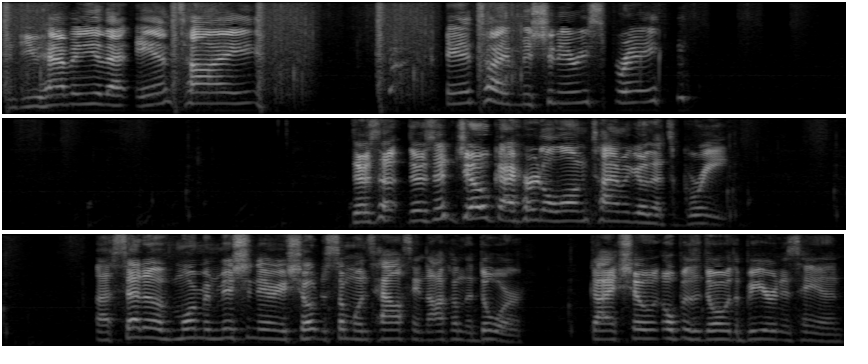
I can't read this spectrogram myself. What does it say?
And do you have any of that anti anti missionary spray? there's a there's a joke I heard a long time ago that's great. A set of Mormon missionaries show up to someone's house, they knock on the door. Guy shows opens the door with a beer in his hand.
